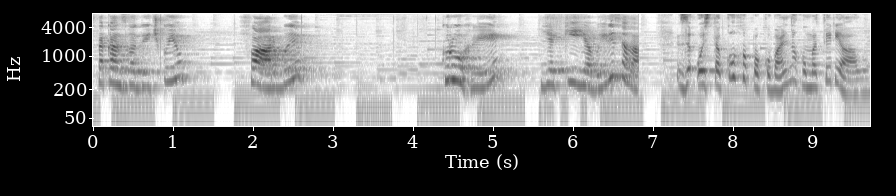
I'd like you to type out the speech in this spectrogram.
стакан з водичкою, фарби, круги, які я вирізала з ось такого пакувального матеріалу.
